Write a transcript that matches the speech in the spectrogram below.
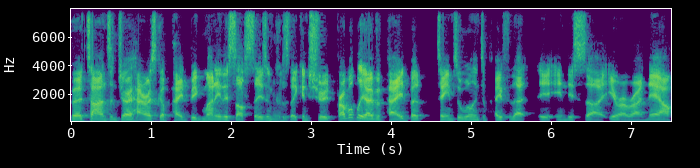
Bertans and Joe Harris got paid big money this offseason because mm. they can shoot, probably overpaid, but teams are willing to pay for that in this uh, era right now.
